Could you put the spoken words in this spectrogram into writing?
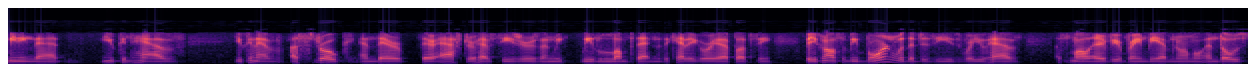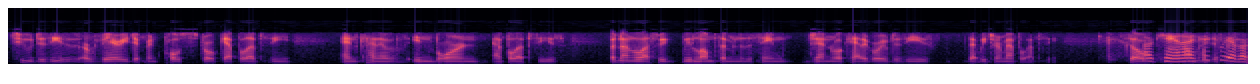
meaning that you can have you can have a stroke and there thereafter have seizures, and we we lump that into the category of epilepsy. But you can also be born with a disease where you have a small area of your brain be abnormal, and those two diseases are very different: post-stroke epilepsy and kind of inborn epilepsies. But nonetheless, we we lump them into the same general category of disease that we term epilepsy. So okay, and I think we have a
